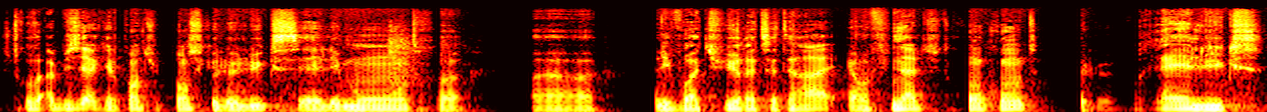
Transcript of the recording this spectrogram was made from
je trouve abusé à quel point tu penses que le luxe, c'est les montres, euh, les voitures, etc. Et au final, tu te rends compte que le vrai luxe,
